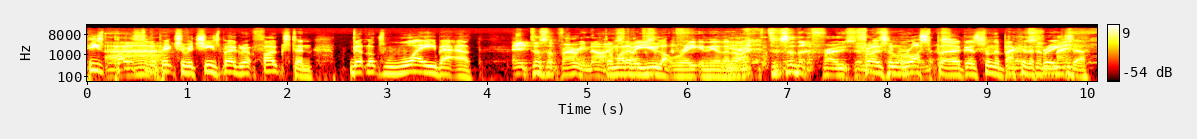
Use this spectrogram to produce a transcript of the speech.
He's posted a Ah. picture of a cheeseburger at Folkestone that looks way better It does look very nice. than whatever you lot were eating the other yeah, night. It doesn't look frozen. Frozen. Ross burgers from the back of the freezer.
